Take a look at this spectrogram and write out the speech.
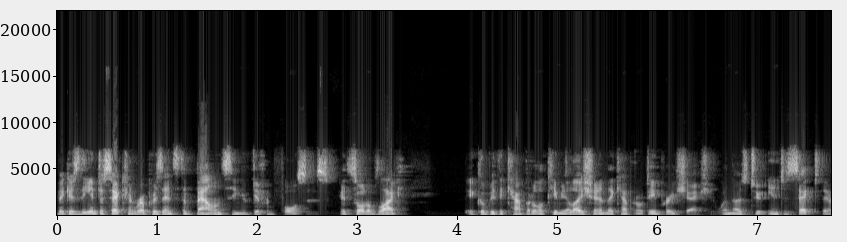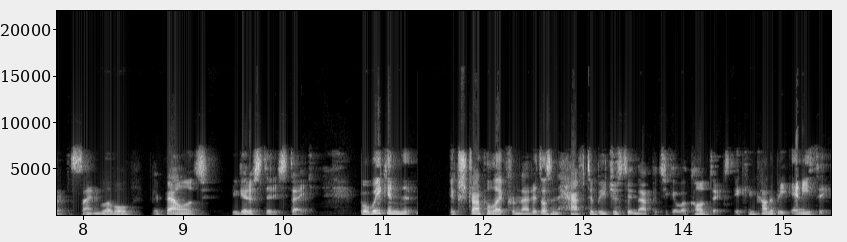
because the intersection represents the balancing of different forces. It's sort of like it could be the capital accumulation and the capital depreciation. When those two intersect, they're at the same level, they balance, you get a steady state. But we can extrapolate from that. It doesn't have to be just in that particular context. It can kind of be anything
